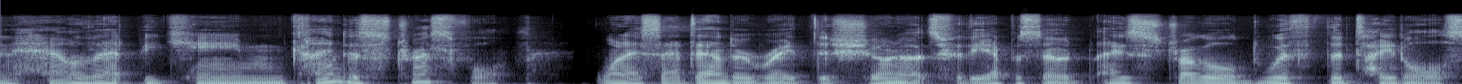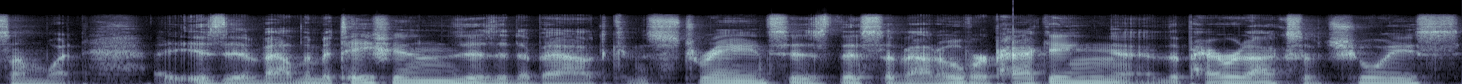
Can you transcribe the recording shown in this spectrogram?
and how that became kind of stressful. When I sat down to write the show notes for the episode, I struggled with the title somewhat. Is it about limitations? Is it about constraints? Is this about overpacking? Uh, the paradox of choice?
